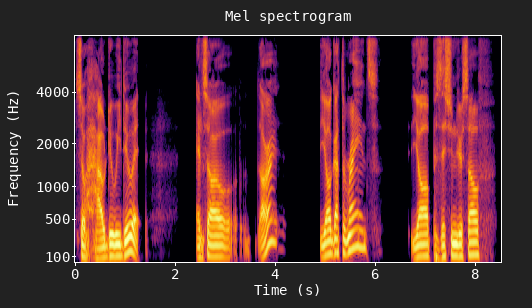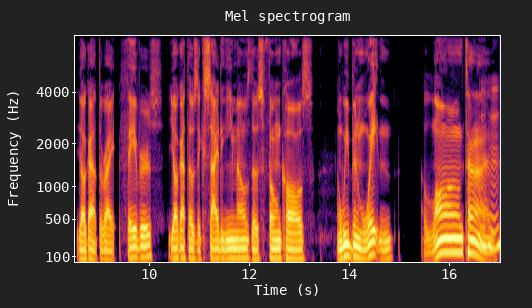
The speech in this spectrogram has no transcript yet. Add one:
So, how do we do it? And so, all right, y'all got the reins. Y'all positioned yourself. Y'all got the right favors. Y'all got those exciting emails, those phone calls. And we've been waiting a long time hmm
